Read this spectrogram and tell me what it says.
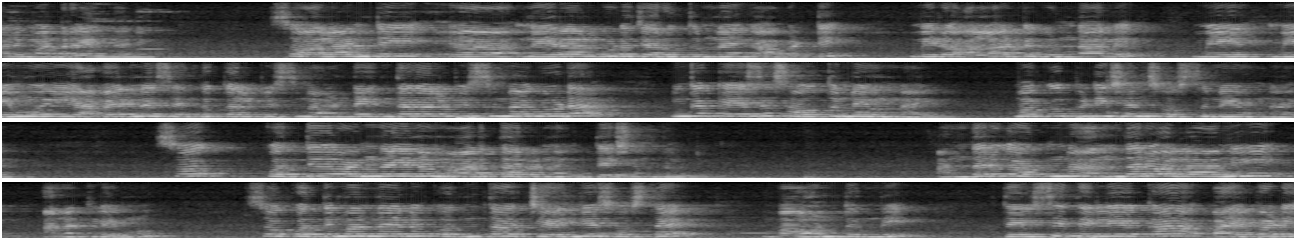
అది మర్డర్ అయిందని. సో అలాంటి నేరాలు కూడా జరుగుతున్నాయి కాబట్టి మీరు అలర్ట్గా ఉండాలి. మే మేము ఈ అవేర్నెస్ ఎందుకు కల్పిస్తున్నాం అంటే ఇంత కల్పిస్తున్నా కూడా ఇంకా కేసెస్ అవుతూనే ఉన్నాయి. మాకు పిటిషన్స్ వస్తూనే ఉన్నాయి. సో కొద్దిగా మందైనా మారుతారన్న ఉద్దేశంతో అందరూ కాకుండా అందరూ అలా అని అనట్లేము. సో కొద్దిమంది అయినా కొంత చేంజెస్ వస్తే బాగుంటుంది. తెలిసి తెలియక భయపడి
